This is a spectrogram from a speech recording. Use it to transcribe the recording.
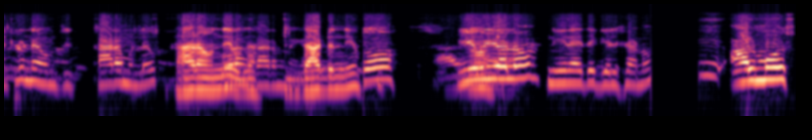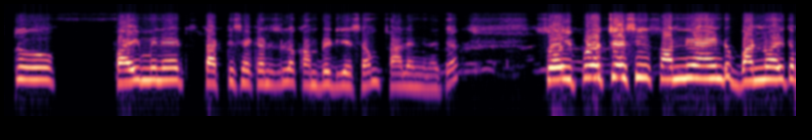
ఎట్లున్నాయి కారం లేవు. కారం ఉంది ఘోరం కారం ఉంది. ఘాటు ఉంది. సో ఈ వీడియోలో నేనైతే గెలిచాను. ఆల్మోస్ట్ ఫైవ్ మినిట్స్ థర్టీ సెకండ్స్లో కంప్లీట్ చేసాం ఛాలెంజ్ అయితే. సో ఇప్పుడు వచ్చేసి సన్నీ అండ్ బన్ను అయితే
